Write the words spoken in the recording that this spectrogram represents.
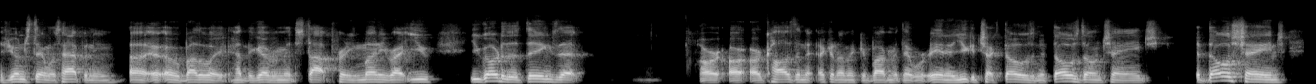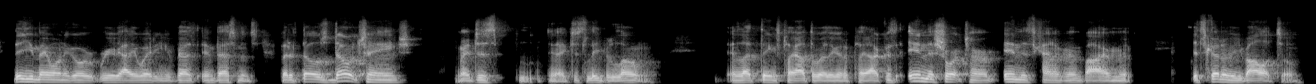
if you understand what's happening, uh, oh, by the way, have the government stop printing money, right? You you go to the things that are, are, are causing the economic environment that we're in, and you can check those. And if those don't change, if those change, then you may want to go reevaluating your invest, investments. But if those don't change, right, just you know, just leave it alone and let things play out the way they're going to play out. Because in the short term, in this kind of environment, it's going to be volatile,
